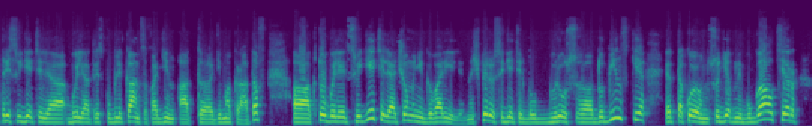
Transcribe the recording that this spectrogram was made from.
три свидетеля были от республиканцев, один от э, демократов. А, кто были эти свидетели, о чем они говорили? Значит, первый свидетель был Брюс э, Дубинский. Это такой он судебный бухгалтер, а,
